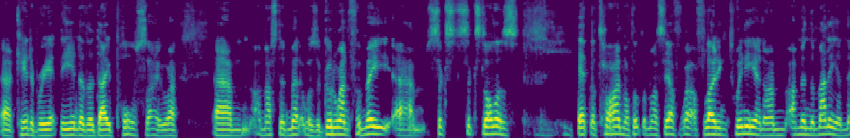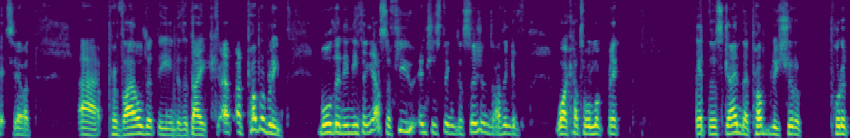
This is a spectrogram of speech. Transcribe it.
uh, Canterbury at the end of the day, Paul. So uh, um, I must admit it was a good one for me. Um, six six dollars at the time. I thought to myself, well, floating twenty, and I'm I'm in the money, and that's how it uh, prevailed at the end of the day. Uh, uh, probably more than anything else, a few interesting decisions. I think if Waikato look back at this game, they probably should have put it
